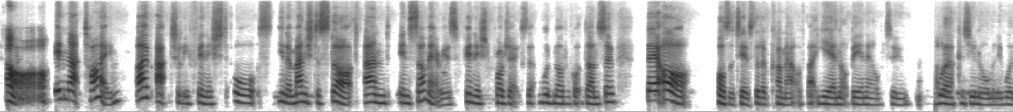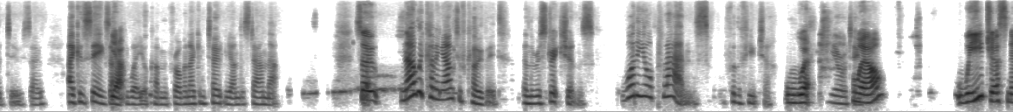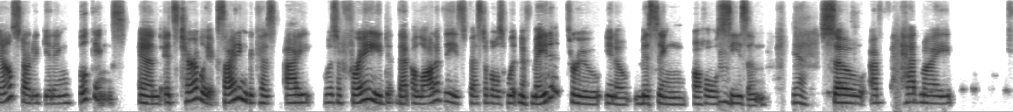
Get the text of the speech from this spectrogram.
Oh. In that time, I've actually finished or you know managed to start and in some areas finished projects that would not have got done. So there are positives that have come out of that year not being able to work as you normally would do. So I can see exactly yeah. where you're coming from and I can totally understand that. So now we're coming out of COVID and the restrictions. What are your plans for the future? What, well, we just now started getting bookings and it's terribly exciting because I was afraid that a lot of these festivals wouldn't have made it through, you know, missing a whole mm. season. Yeah. So I've had my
